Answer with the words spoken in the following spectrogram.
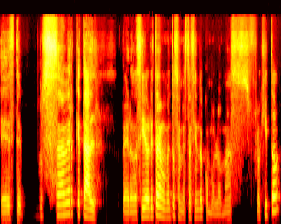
Este, pues a ver qué tal, pero sí, ahorita de momento se me está haciendo como lo más flojito.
